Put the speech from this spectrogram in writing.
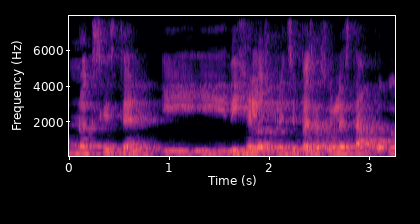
no existen y, y dije, los príncipes azules tampoco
